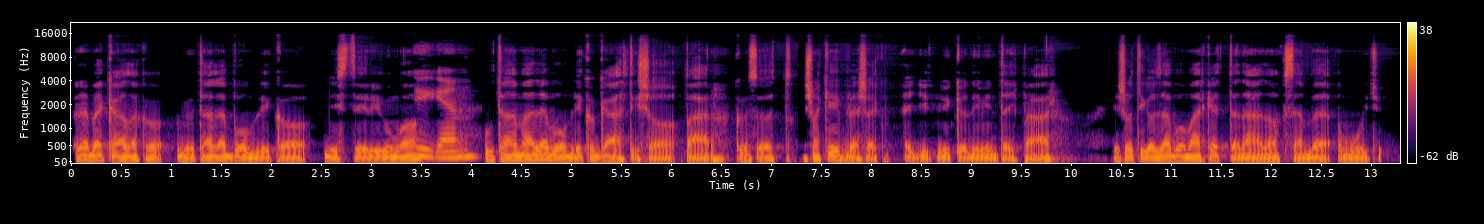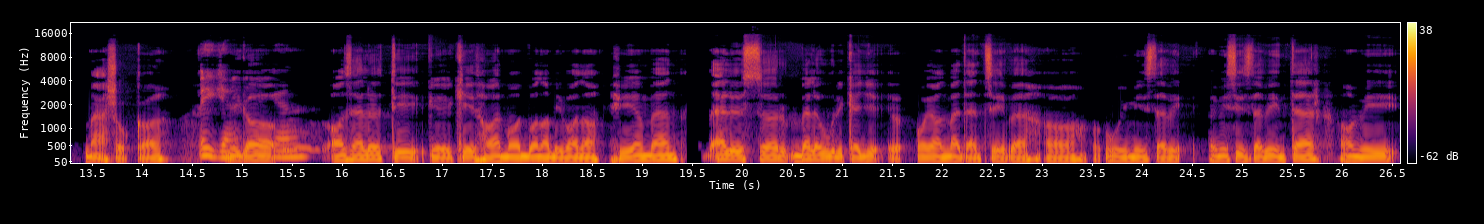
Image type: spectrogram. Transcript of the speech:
Rebekának, a, miután lebomlik a misztériuma, Igen. utána már lebomlik a gát is a pár között, és már képesek együttműködni, mint egy pár. És ott igazából már ketten állnak szembe amúgy másokkal. Igen, Míg a, igen. az előtti kétharmadban, ami van a filmben, először beleugrik egy olyan medencébe a új Mrs. De Winter, ami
